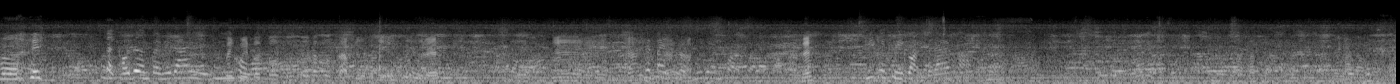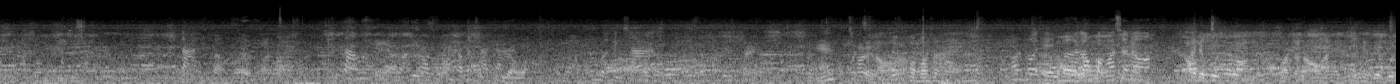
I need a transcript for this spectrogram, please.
เฮ้ยแต่เขาเดินไปไม่ได้เลยไม่พี่คุยกับโตโต้โตโต้ทางโทรศัพท์อยู่ที่ยังคุยอยู่เลยเออได้ให้ไปเถอะพี่เดินก่อนนะพี่ไปคุยก่อนก็ได้ค่ะ ตามตามรองผู้บังคับบัญชาการตำรวจแห่งชาติใช่เหรอขอบชนขอโทษทีเออรองผบชนเดี๋ยวพูดรองขอบชนเดี๋ยวพูด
